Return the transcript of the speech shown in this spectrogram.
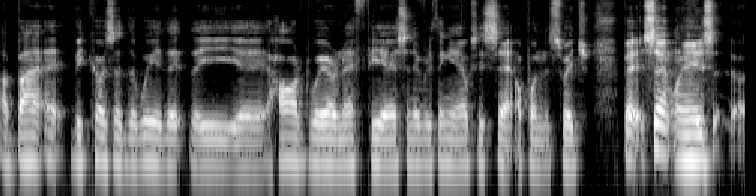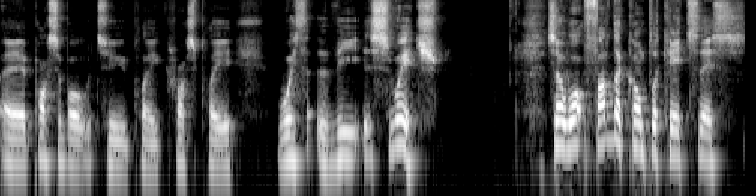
about it because of the way that the uh, hardware and FPS and everything else is set up on the Switch. But it certainly is uh, possible to play crossplay with the Switch. So, what further complicates this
